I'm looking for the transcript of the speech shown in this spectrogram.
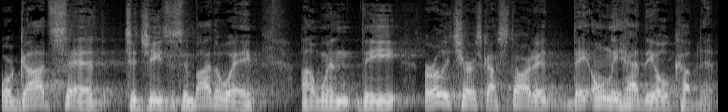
or God said to Jesus, and by the way, uh, when the early church got started, they only had the old covenant.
